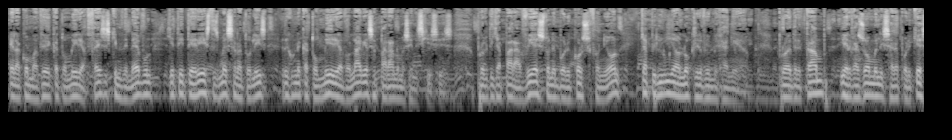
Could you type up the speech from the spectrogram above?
1,2 εκατομμύρια θέσεις κινδυνεύουν γιατί οι εταιρείες της Μέσης Ανατολής ρίχνουν εκατομμύρια δολάρια σε παράνομες ενισχύσεις. Πρόκειται για παραβίαση των εμπορικών συμφωνιών και απειλούν μια ολόκληρη βιομηχανία. Πρόεδρε Τραμπ, οι εργαζόμενοι σε αεροπορικές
